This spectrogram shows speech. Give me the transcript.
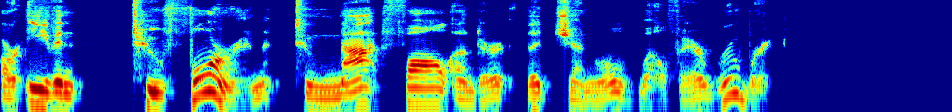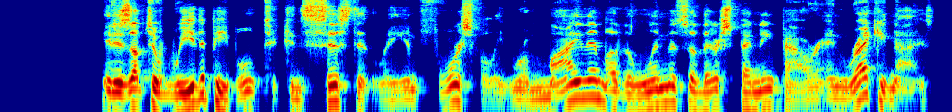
or even too foreign to not fall under the general welfare rubric. It is up to we, the people, to consistently and forcefully remind them of the limits of their spending power and recognize,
